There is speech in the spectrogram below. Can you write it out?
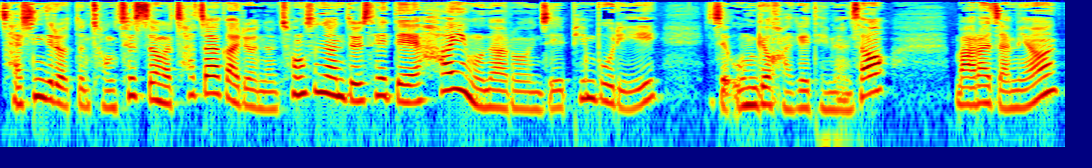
자신들의 어떤 정체성을 찾아가려는 청소년들 세대의 하위 문화로 이제 핀볼이 이제 옮겨가게 되면서 말하자면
